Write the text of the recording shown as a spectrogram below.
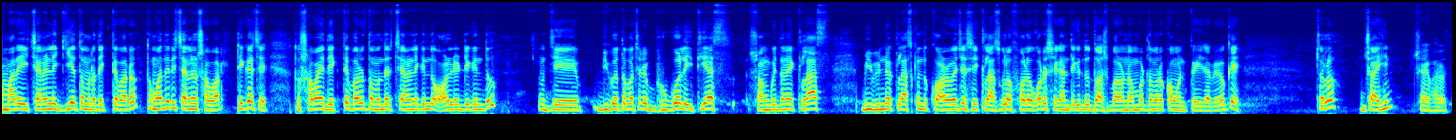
আমার এই চ্যানেলে গিয়ে তোমরা দেখতে পারো, তোমাদেরই চ্যানেল সবার, ঠিক আছে? তো সবাই দেখতে পারো, তোমাদের চ্যানেলে কিন্তু অলরেডি কিন্তু যে বিগত বছরের ভূগোল, ইতিহাস, সংবিধানের ক্লাস বিভিন্ন ক্লাস কিন্তু করা রয়েছে, সেই ক্লাসগুলো ফলো করে, সেখান থেকে কিন্তু দশ বারো নম্বর তোমরা কমেন্ট পেয়ে যাবে ওকে চলো, জয় হিন্দ, জয় ভারত।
